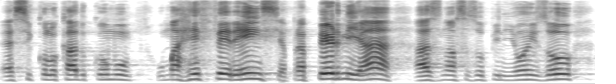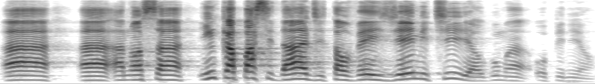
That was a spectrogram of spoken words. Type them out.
é, se colocado como uma referência para permear as nossas opiniões ou a, a, a nossa incapacidade, talvez, de emitir alguma opinião.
